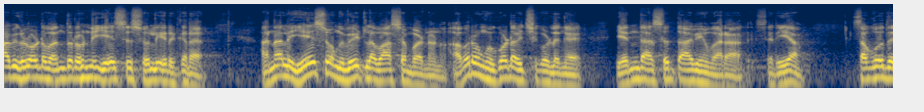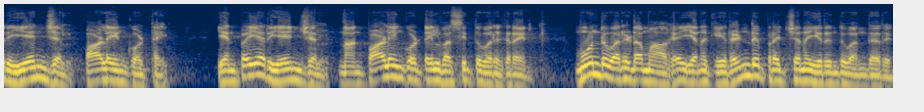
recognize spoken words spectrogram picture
ஆவிகளோடு வந்துடும் இயேசு சொல்லி இருக்கிறார் அதனால இயேசு உங்க வீட்டில் வாசம் பண்ணணும். அவர் உங்க கூட வச்சுக்கொள்ளுங்க. எந்த அசுத்தாவியும் வராது. சரியா? சகோதரி ஏஞ்சல் பாளையங்கோட்டை. என் பெயர் ஏஞ்சல். நான் பாளையங்கோட்டையில் வசித்து வருகிறேன். மூன்று வருடமாக எனக்கு இரண்டு பிரச்சனை இருந்து வந்தது.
